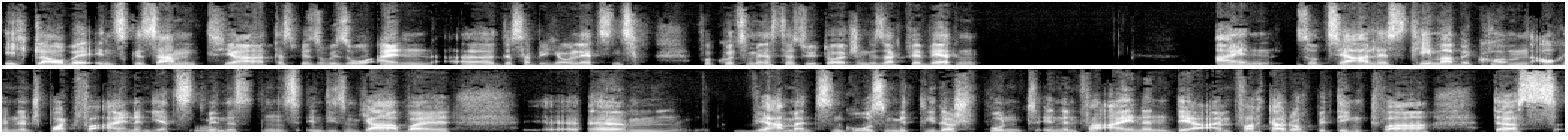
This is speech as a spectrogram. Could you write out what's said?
ich glaube insgesamt, ja, dass wir sowieso ein, äh, das habe ich auch letztens vor kurzem erst der Süddeutschen gesagt, wir werden ein soziales Thema bekommen, auch in den Sportvereinen, jetzt mindestens in diesem Jahr, weil äh, ähm, wir haben jetzt einen großen Mitgliederspund in den Vereinen, der einfach dadurch bedingt war, dass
